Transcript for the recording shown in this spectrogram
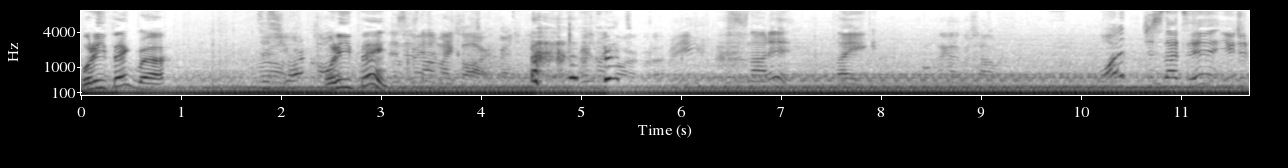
What do you think, bruh? Is this your car? What do you think? This is not my car. Where's my car, bro? Right here? This is not it. Like, I gotta go shower. what? Just that's it? You just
